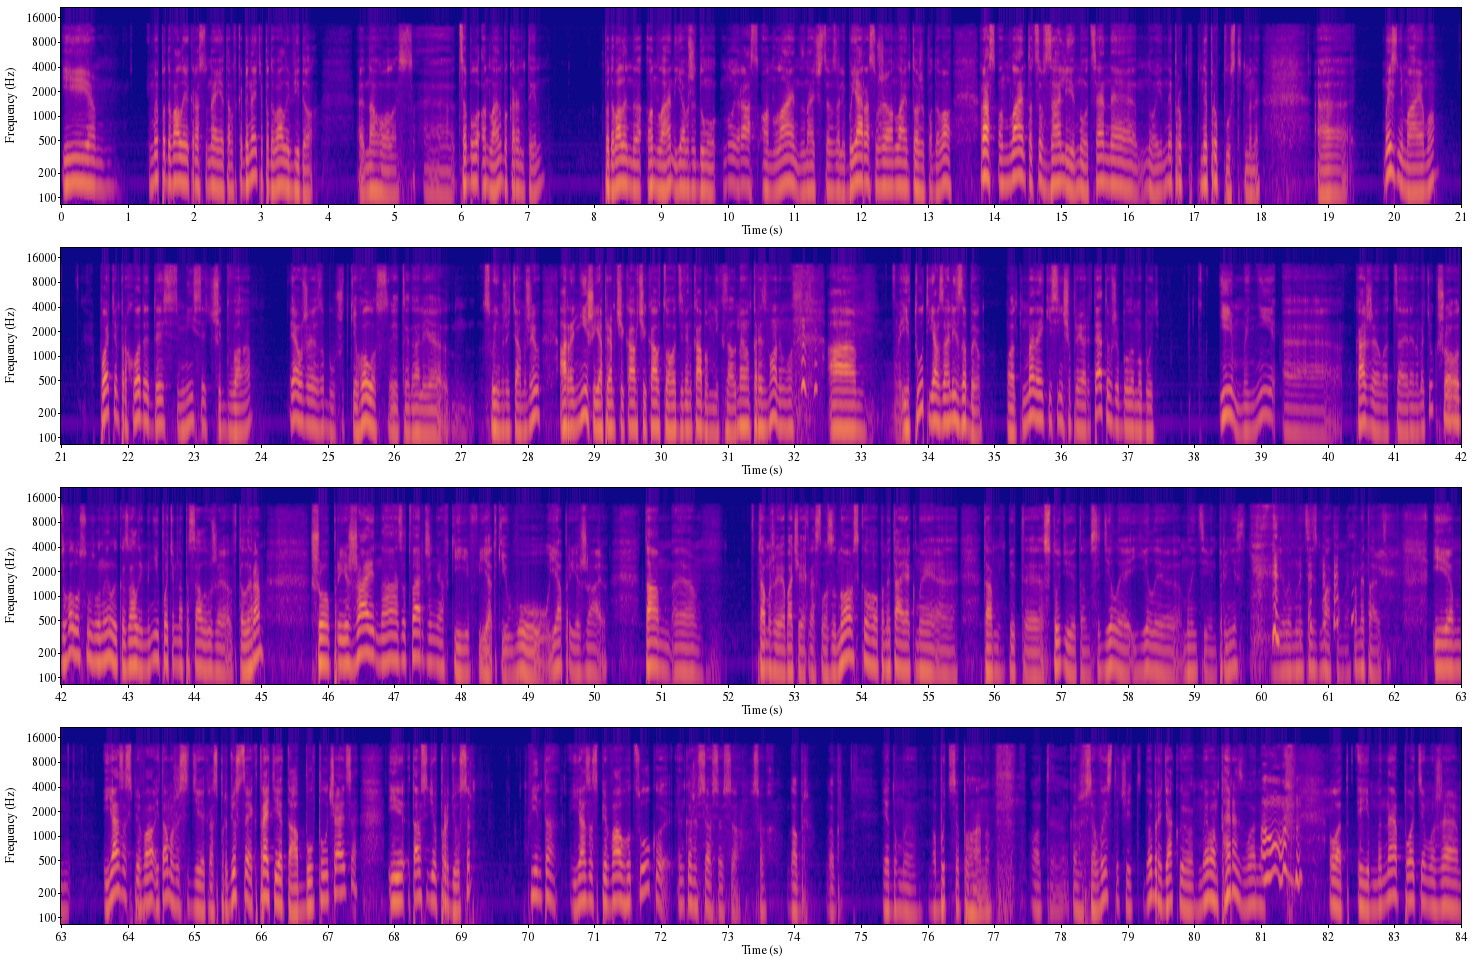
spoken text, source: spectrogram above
і, і ми подавали якраз у неї там в кабінеті, подавали відео на голос. Це було онлайн, бо карантин. Подавали на онлайн, і я вже думав, ну і раз онлайн, значить це взагалі. Бо я раз уже онлайн теж подавав. Раз онлайн, то це взагалі ну, це не, ну, не, не пропустить мене. Е, ми знімаємо, потім проходить десь місяць чи два. Я вже забув, що таке голос і так далі. Я своїм життям жив. А раніше я прям чекав, чекав того дзвінка, бо мені казали, ми вам перезвонимо. А, і тут я взагалі забив. От, у мене якісь інші пріоритети вже були, мабуть. І мені е, каже от ця Ірина Батюк, що от з голосу дзвонили, казали, мені потім написали вже в Телеграм, що приїжджай на затвердження в Київ. І я такий, воу, я приїжджаю. Там, е, там вже я бачу якраз Лозановського. Пам'ятаю, як ми е, там під е, студією там сиділи і їли млинці. Він приніс, їли млинці з маком, я пам'ятаю це. І, і я заспівав, і там уже сидів якраз продюсер. Це як третій етап був, виходить. І там сидів продюсер Квінта. і Я заспівав гуцулку, і він каже: все, все, все, все, добре, добре. Я думаю, мабуть, все погано. От, каже, все, вистачить. Добре, дякую. Ми вам перезвонимо. От, і мене потім уже,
